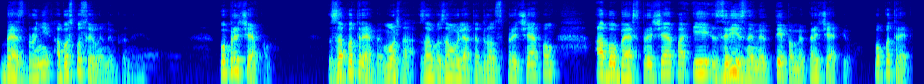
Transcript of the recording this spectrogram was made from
без броні або з посиленою бронею. По причепам. За потреби можна замовляти дрон з причепом або без причепа і з різними типами причепів по потребі.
